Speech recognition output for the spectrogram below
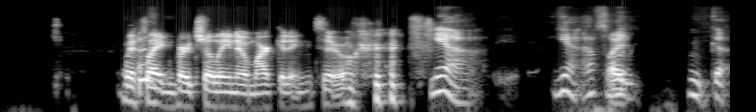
With like virtually no marketing too. yeah. Yeah, absolutely. Like,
